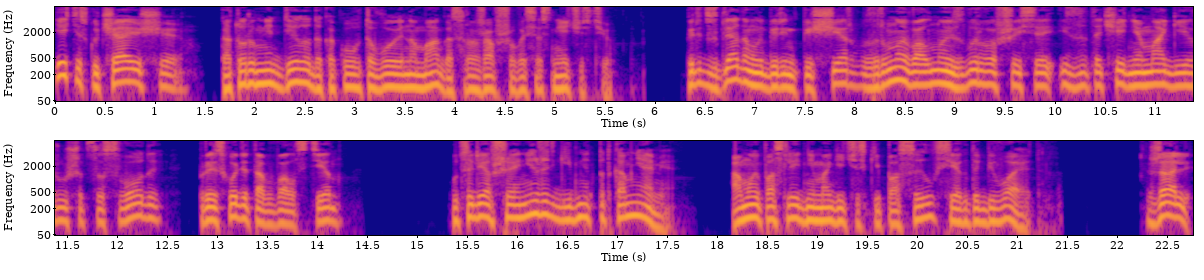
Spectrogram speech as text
Есть и скучающие, которым нет дела до какого-то воина-мага, сражавшегося с нечистью. Перед взглядом лабиринт пещер, взрывной волной из вырвавшейся из заточения магии рушатся своды, происходит обвал стен. Уцелевшая нежить гибнет под камнями, а мой последний магический посыл всех добивает. Жаль,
